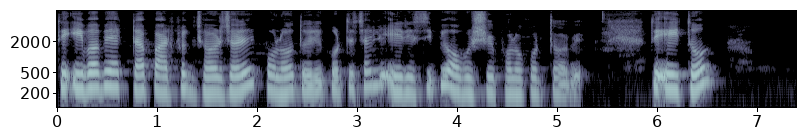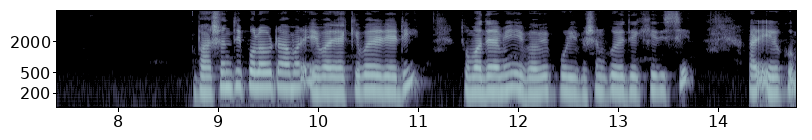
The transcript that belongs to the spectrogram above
তো এভাবে একটা পারফেক্ট ঝরঝরে পোলাও তৈরি করতে চাইলে এই রেসিপি অবশ্যই ফলো করতে হবে। তো এই তো বাসন্তী পোলাওটা আমার এবার একেবারে রেডি তোমাদের আমি এভাবে পরিবেশন করে দেখিয়ে দিছি আর এরকম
